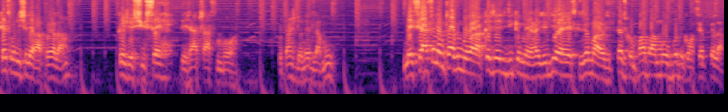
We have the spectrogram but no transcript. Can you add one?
qu'est-ce qu'on dit chez les rappeurs là? Que je suçais déjà Charles Mboa. Pourtant, je donnais de l'amour. Mais c'est à ce même Charles Mboa là que j'ai dit que, mais, j'ai dit, eh, excusez-moi, peut-être je comprends pas mot votre concept là.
